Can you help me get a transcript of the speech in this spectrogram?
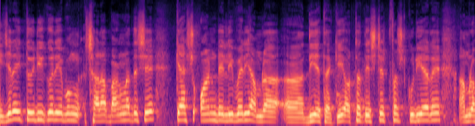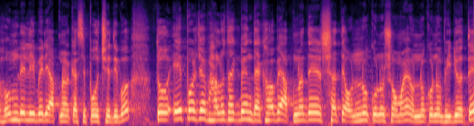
নিজেরাই তৈরি করি এবং সারা বাংলাদেশে ক্যাশ অন ডেলিভারি আমরা দিয়ে থাকি। অর্থাৎ স্টেট ফার্স্ট কুরিয়ারে আমরা হোম ডেলিভারি আপনার কাছে পৌঁছে দিব। তো এ পর্যায়ে ভালো থাকবেন, দেখা হবে আপনাদের সাথে অন্য কোনো সময়, অন্য কোনো ভিডিওতে।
